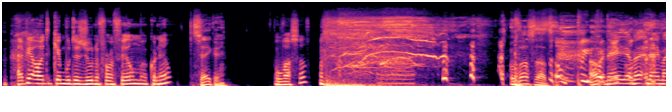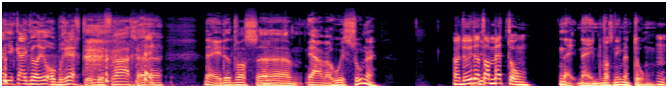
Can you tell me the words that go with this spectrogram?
Heb je ooit een keer moeten zoenen voor een film, Cornel? Zeker. Hoe was dat? Hoe was dat? Oh, nee, nee, maar je kijkt wel heel oprecht. De vraag. Uh, nee, dat was. Uh, ja, hoe is zoenen? Maar doe je dat dan met tong? Nee, nee, het was niet met tong. Mm.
